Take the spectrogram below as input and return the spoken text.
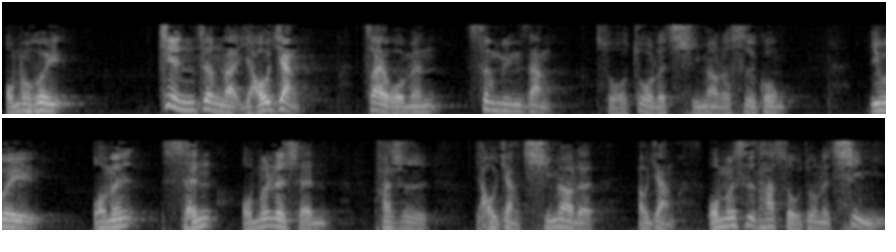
我们会见证了尧降在我们生命上所做的奇妙的事工。因为我们神，我们的神，他是尧将奇妙的尧将，我们是他手中的器皿。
